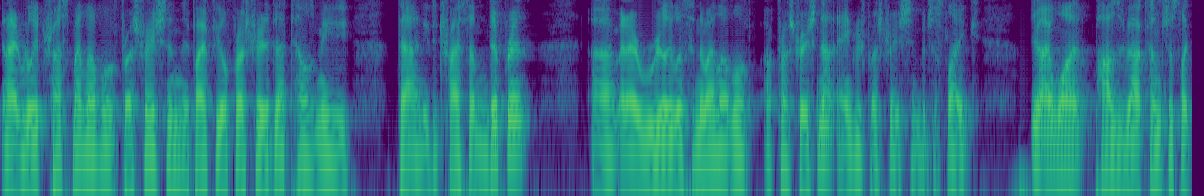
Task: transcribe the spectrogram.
and I really trust my level of frustration. If I feel frustrated, that tells me that I need to try something different. Um, and I really listen to my level of, of frustration, not angry frustration, but just like, you know, I want positive outcomes, just like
